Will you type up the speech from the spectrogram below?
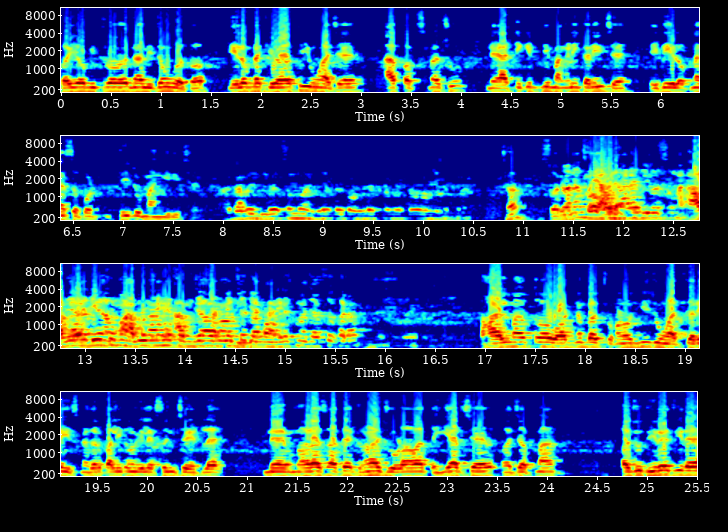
ભાઈઓ મિત્રોના લીધે હું હતો. એ લોકોના કહેવાથી હું આજે આ પક્ષમાં છું ને આ ટિકિટની માંગણી કરી છે તે બી એ લોકોના સપોર્ટથી જ હું માંગી છે. આગામી દિવસોમાં અન્ય કોઈ કોંગ્રેસના નેતાઓ હા? સોરી આવનારા દિવસોમાં આવનારા દિવસોમાં આપણને આપની સમજાવવામાં કે કોંગ્રેસમાં જશો ખરા? હાલમાં તો વોર્ડ નંબર ત્રણની જ હું વાત કરીશ. નગરપાલિકાનું ઇલેક્શન છે એટલે. ને મારા સાથે ઘણા જોડાવા તૈયાર છે ભાજપમાં. હજુ ધીરે ધીરે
